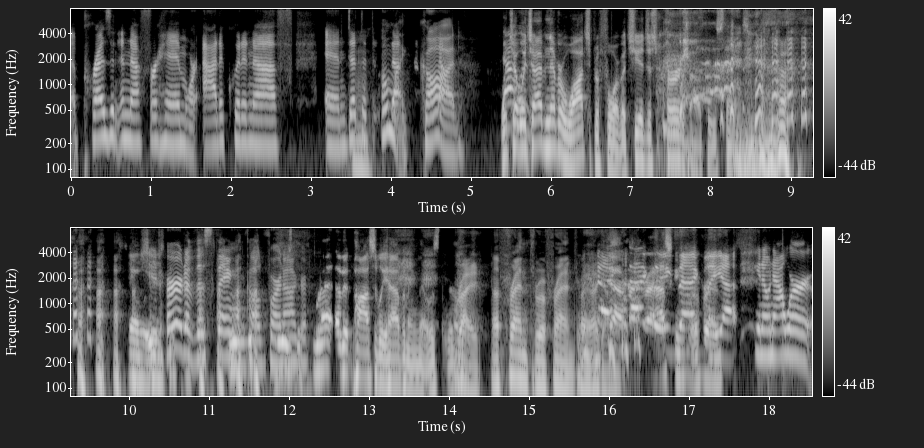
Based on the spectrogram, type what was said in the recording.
uh, present enough for him or adequate enough and da, da, da, Oh da. my god. which, That which I've never watched before, but she had just heard about these things. So She'd was heard of this thing called the pornography. threat of it possibly happening that was the Right. A friend through a friend, right? I got it. Yeah, exactly, asking exactly. Yeah. You know, now we're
